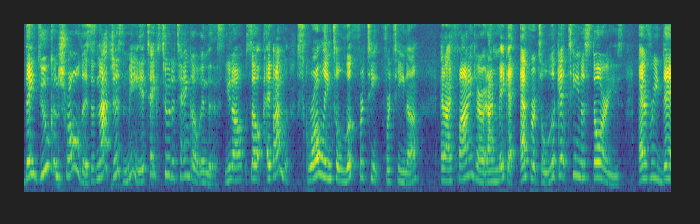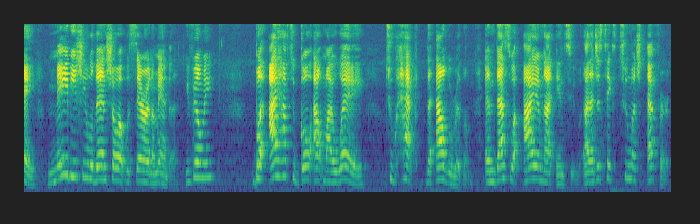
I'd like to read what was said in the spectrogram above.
they do control this. It's not just me. It takes two to tango in this, you know. So if I'm scrolling to look for T- for Tina, and I find her, and I make an effort to look at Tina's stories every day, maybe she will then show up with Sarah and Amanda. You feel me? But I have to go out my way to hack the algorithm, and that's what I am not into. That just takes too much effort.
